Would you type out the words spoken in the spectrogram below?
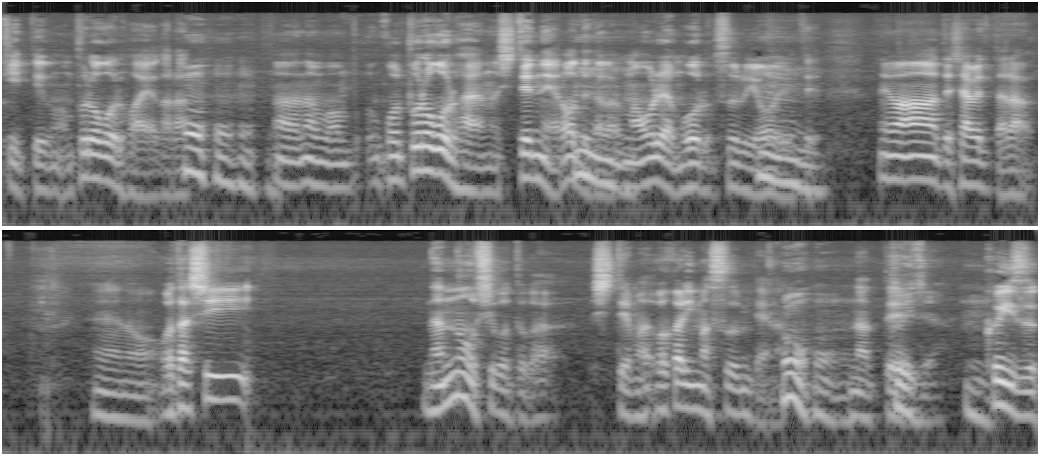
樹っていうのはプロゴルファーやから、ほうほうほうあなんかもうこれプロゴルファーの知ってんねやろ？って言ったから、うんまあ俺らもゴルフするよ言って、うん。でわーって喋ったら、あの私何のお仕事がしてま分かります？みたいな、なって。クイズや。うん。クイズ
